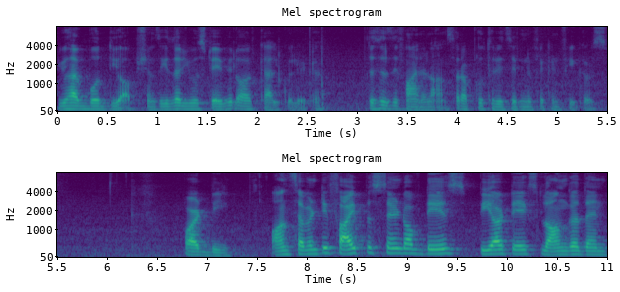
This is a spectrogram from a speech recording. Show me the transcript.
you have both the options either use table or calculator. This is the final answer up to three significant figures. Part b. On 75% of days Pia takes longer than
